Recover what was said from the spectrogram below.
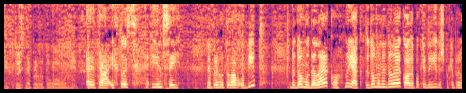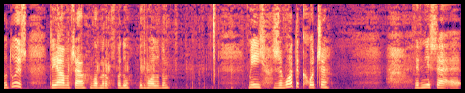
І хтось не приготував обід. Е, та, і хтось інший не приготував обід. Додому далеко. Ну як, додому недалеко, але поки доїдеш, поки приготуєш, то я взагалі в обморок впаду від голоду. Мій животик хоче, вірніше, е,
